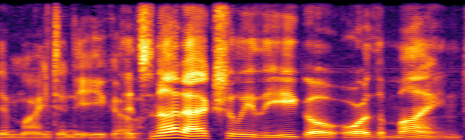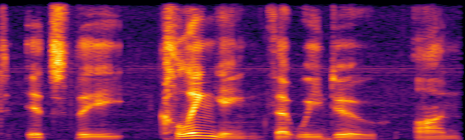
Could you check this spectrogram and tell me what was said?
the mind and the ego. It's not actually the ego or the mind, it's the clinging that we do on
